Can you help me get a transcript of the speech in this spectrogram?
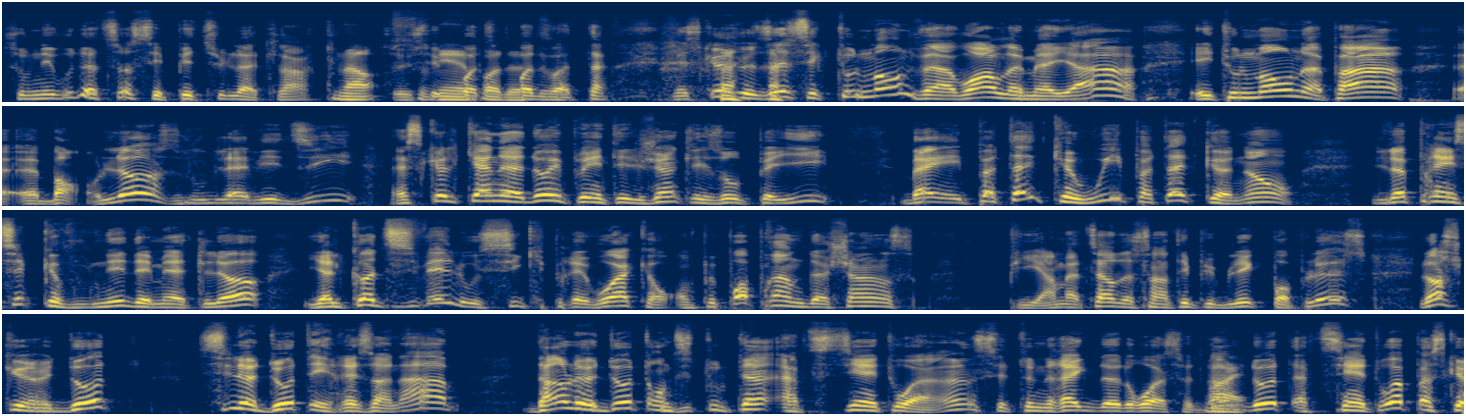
Souvenez-vous de ça, c'est Pétula Clark. Non, je C'est souviens pas, pas de pas de votre temps. Mais ce que je veux dire, c'est que tout le monde veut avoir le meilleur et tout le monde a peur. Euh, euh, bon, là, vous l'avez dit, est-ce que le Canada est plus intelligent que les autres pays? Ben, peut-être que oui, peut-être que non. Le principe que vous venez d'émettre là, il y a le Code civil aussi qui prévoit qu'on ne peut pas prendre de chance, puis en matière de santé publique, pas plus. Lorsqu'il y a un doute, si le doute est raisonnable, dans le doute, on dit tout le temps abstiens-toi. Hein? C'est une règle de droit. ça. Dans Ouais. le doute, abstiens-toi parce que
